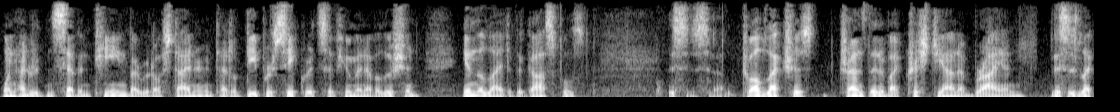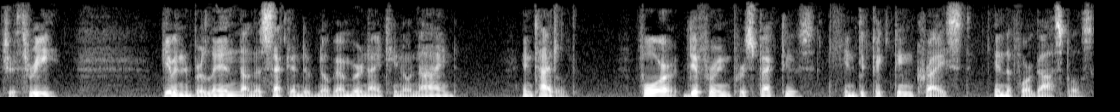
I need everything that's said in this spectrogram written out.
117 by Rudolf Steiner, entitled Deeper Secrets of Human Evolution in the Light of the Gospels. This is uh, 12 lectures translated by Christiana Bryan. This is Lecture 3, given in Berlin on the 2nd of November 1909, entitled Four Differing Perspectives in Depicting Christ in the Four Gospels.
